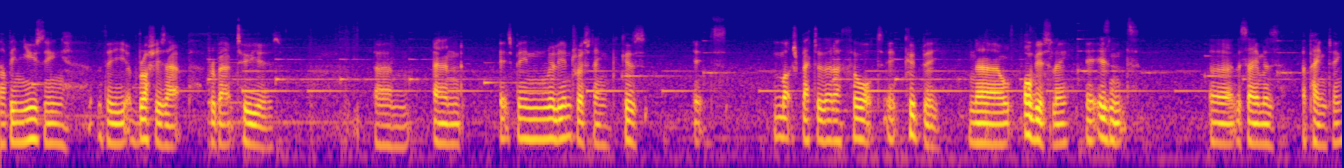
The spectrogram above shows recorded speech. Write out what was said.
I've been using the Brushes app for about two years, um, and it's been really interesting because it's much better than I thought it could be. Now, obviously, it isn't uh, the same as a painting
